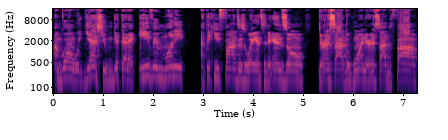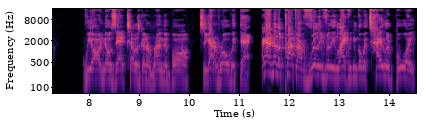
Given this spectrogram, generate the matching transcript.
I'm going with yes. You can get that at even money. I think he finds his way into the end zone. They're inside the one, they're inside the five. We all know Zac Taylor's going to run the ball. So you got to roll with that. I got another prop I really, really like. We can go with Tyler Boyd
